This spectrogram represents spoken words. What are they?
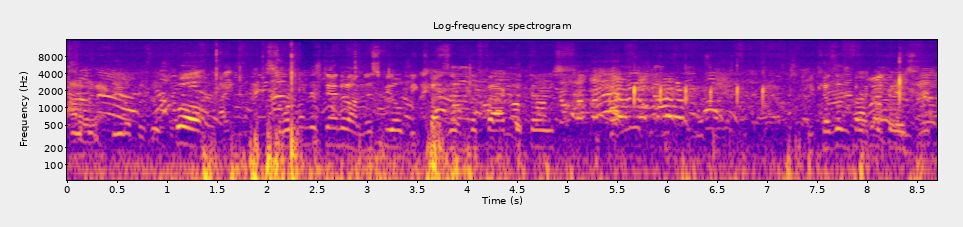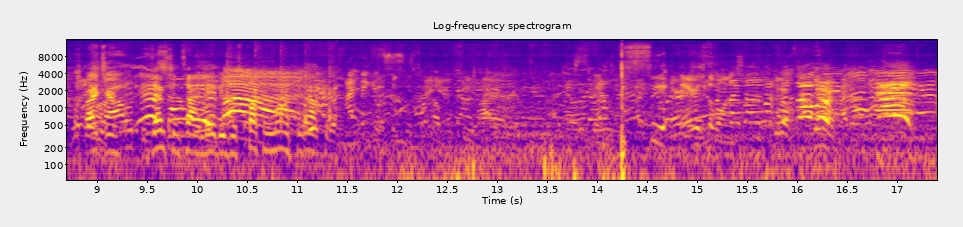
Well, I sort of understand it on this field because of the fact that there's because of the fact that there's a Right, Drew. crowd. Redemption time, baby. Just fucking launch it out there. I think it's Just a couple feet higher. See, there's the one. Get up. Get up.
